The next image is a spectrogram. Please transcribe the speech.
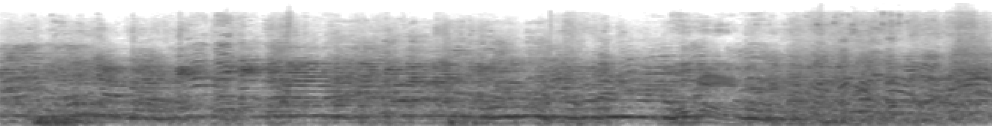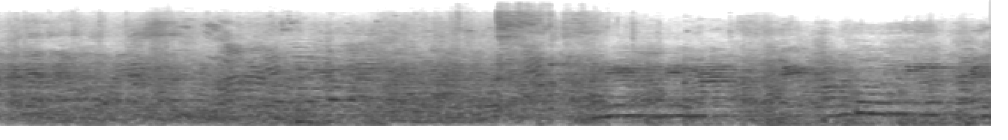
ખૂબ લાભ મળશે. એ તમારા માતા પિતાના નિયમોનું થઈ જાય અને અને ત્યાં એક અંકુરથી એને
